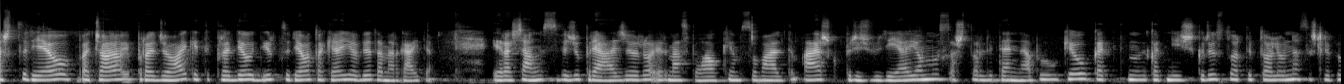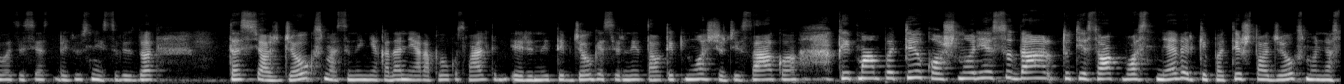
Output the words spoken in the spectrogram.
aš turėjau pačioj pradžioj, kai tik pradėjau dirbti, turėjau tokią jovitą mergaitę. Ir aš ją nusivežiu prie ežero ir mes plaukėm su valtim. Aišku, prižiūrėjo mus, aš toli ten neplaukiau, kad, nu, kad neiškristų ar taip toliau, nes aš liepiau atsisėsti, bet jūs neįsivaizduot, tas jos džiaugsmas, jinai niekada nėra plaukus valtim ir jinai taip džiaugiasi ir jinai tau taip nuoširdžiai sako, kaip man patiko, aš norėsiu dar, tu tiesiog vos neverki pati iš to džiaugsmo, nes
